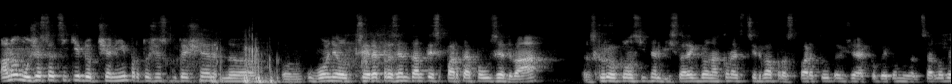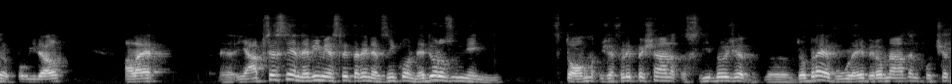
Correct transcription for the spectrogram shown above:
Ano, může se cítit dotčený, protože skutečně no, uvolnil tři reprezentanty, Sparta pouze dva. Z okolností ten výsledek byl nakonec 3-2 pro Spartu, takže jakoby tomu zrcadlově odpovídal. Ale já přesně nevím, jestli tady nevzniklo nedorozumění v tom, že Filip Pešán slíbil, že v dobré vůli vyrovná ten počet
